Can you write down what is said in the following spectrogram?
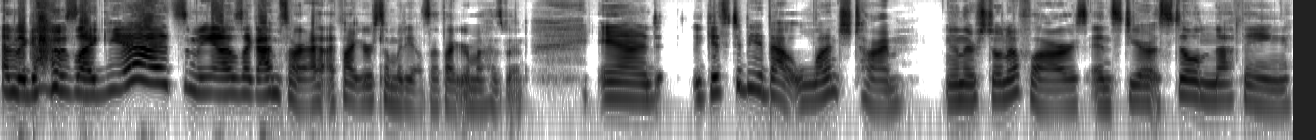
and the guy was like, yeah, it's me. I was like, I'm sorry. I-, I thought you were somebody else. I thought you were my husband. And it gets to be about lunchtime and there's still no flowers and still nothing,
